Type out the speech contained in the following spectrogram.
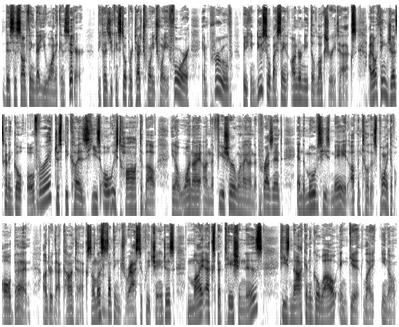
this is something that you want to consider because you can still protect 2024, improve, but you can do so by staying underneath the luxury tax. I don't think Jed's going to go over it just because he's always talked about, you know, one eye on the future, one eye on the present, and the moves he's made up until this point have all been under that context. Unless mm something drastically changes, my expectation is he's not going to go out and get like, you know,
